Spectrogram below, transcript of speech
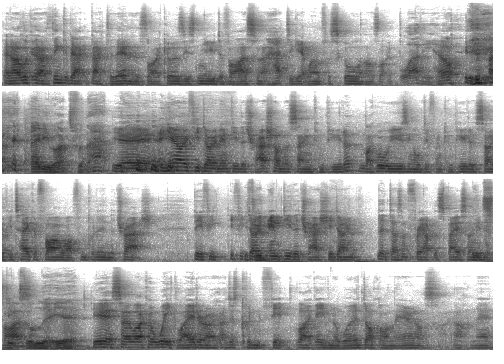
And I look at, I think about back to then, and it's like it was this new device, and I had to get one for school, and I was like, bloody hell. you know? 80 bucks for that. Yeah, and you know if you don't empty the trash on the same computer, like we were using all different computers, so if you take a file off and put it in the trash, but if you if you If don't you- empty the trash, you don't that doesn't free up the space on your It device. sticks on there, yeah. Yeah, so like a week later, I, I just couldn't fit like even a Word doc on there, and I was like, oh man,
